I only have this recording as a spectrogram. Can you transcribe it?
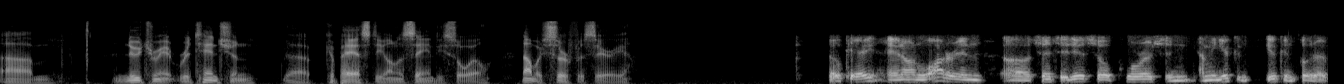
um, nutrient retention uh, capacity on a sandy soil, not much surface area. Okay, and on watering, uh, since it is so porous, and I mean you can you can put a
